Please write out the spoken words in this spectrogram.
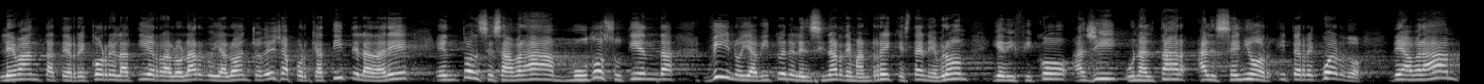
Levántate, recorre la tierra a lo largo y a lo ancho de ella, porque a ti te la daré. Entonces Abraham mudó su tienda, vino y habitó en el encinar de Manré, que está en Hebrón, y edificó allí un altar al Señor. Y te recuerdo, de Abraham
